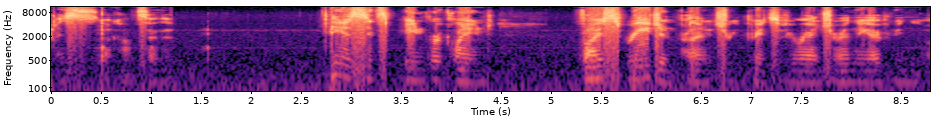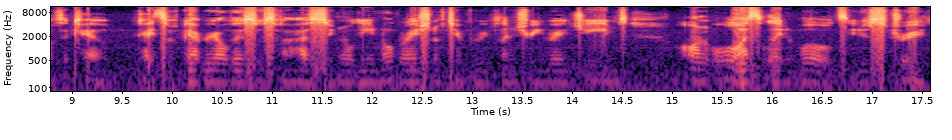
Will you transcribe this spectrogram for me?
I can't say that. He has since been proclaimed Vice Regent Planetary Prince of Urantia, and the opening of the Gates of Gabriel vs. has signaled the inauguration of temporary planetary regimes on all isolated worlds. It is true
